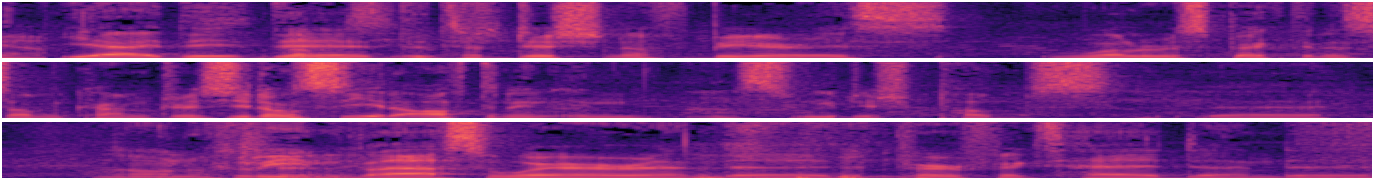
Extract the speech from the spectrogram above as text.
yeah. Yeah, the That the, the tradition of beer is well respected in some countries. You don't see it often in, in, in Swedish pubs. The No, clean really. glassware and uh, the perfect head, and uh,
